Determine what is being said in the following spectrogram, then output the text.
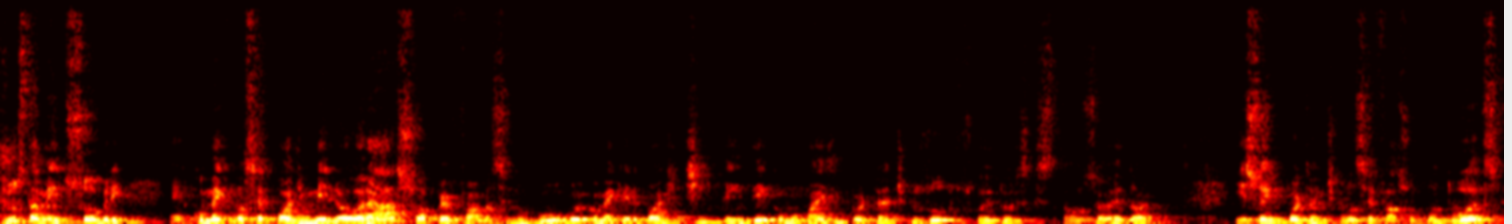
justamente sobre é, como é que você pode melhorar a sua performance no Google e como é que ele pode te entender como mais importante que os outros corretores que estão ao seu redor. Isso é importante que você faça o quanto antes,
